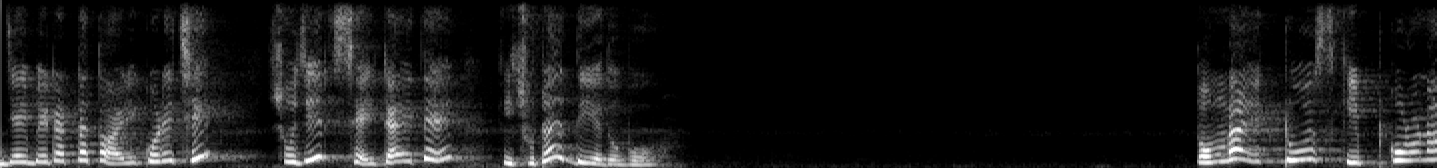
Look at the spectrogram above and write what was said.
যেই বেটারটা তৈরি করেছি সুজির সেইটা এতে কিছুটা দিয়ে দেবো। তোমরা একটুও স্কিপ করো না,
